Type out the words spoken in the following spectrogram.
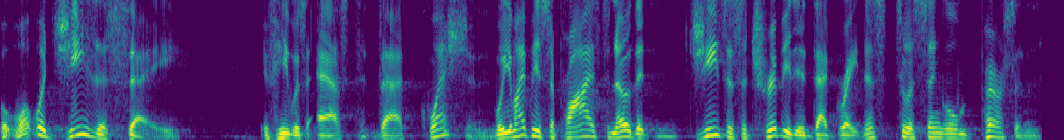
But what would Jesus say if he was asked that question. Well, you might be surprised to know that Jesus attributed that greatness to a single person.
